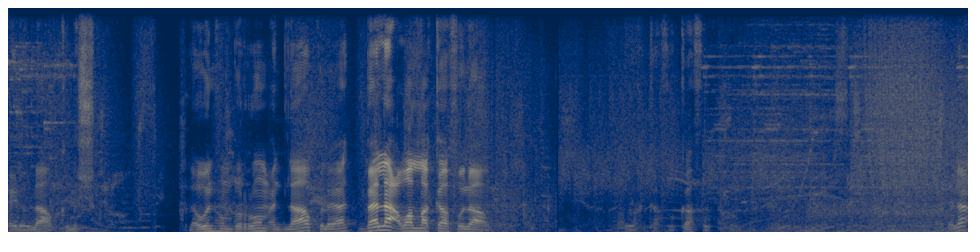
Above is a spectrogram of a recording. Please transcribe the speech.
حلو. لاو كمش لو إنهم بالروم عند لاو كليات بلع. والله كفو لاو والله كفو كفو. بلع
